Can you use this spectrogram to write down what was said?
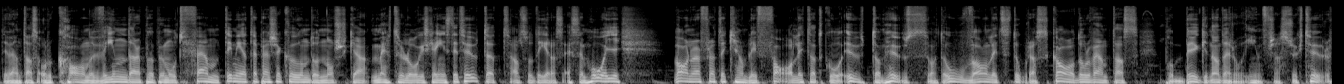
Det väntas orkanvindar på uppemot 50 meter per sekund och norska meteorologiska institutet, alltså deras SMHI, varnar för att det kan bli farligt att gå utomhus och att ovanligt stora skador väntas på byggnader och infrastruktur.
